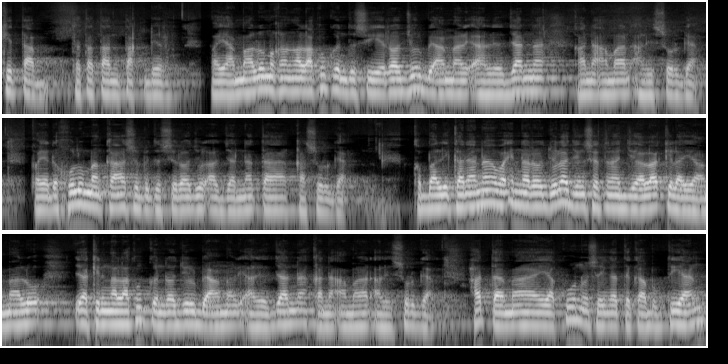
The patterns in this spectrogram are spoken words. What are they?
kitab catatan takdir. Paya malu maka ngalakukan tu si rajul bi amali ahli jannah karena amalan ahli surga. Paya dahulu maka asub itu si rajul al jannata ka surga kebalikanana wa inna rajula jeung satuna jalaki la ya'malu yakin ngalakukeun rajul bi amali ahli jannah kana amalan ahli surga. Hatta ma yakunu sehingga teu kabuktian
